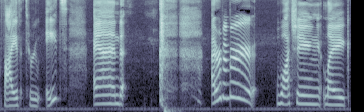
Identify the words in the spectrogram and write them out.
five through eight. And I remember watching like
